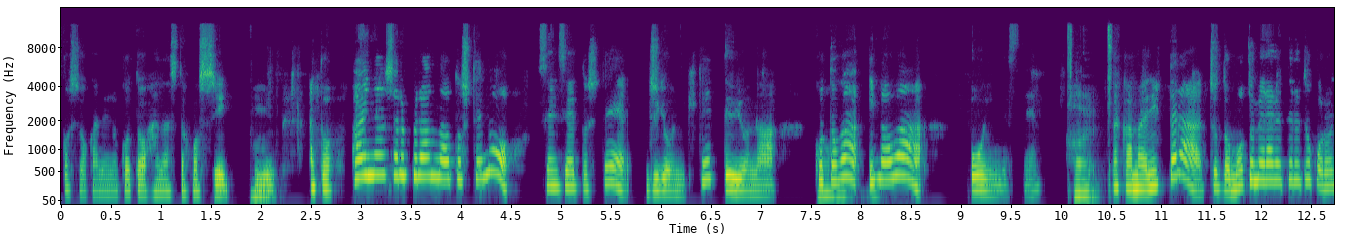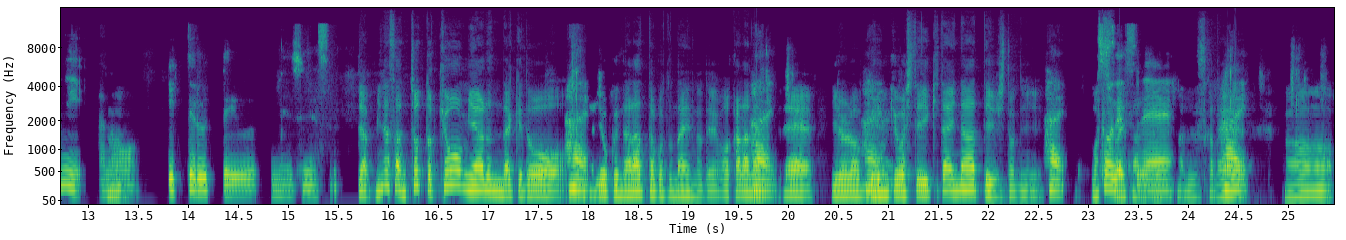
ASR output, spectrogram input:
少しお金のことを話してほしいっていう、うあと、ファイナンシャルプランナーとしての先生として授業に来てっていうようなことが今は多いんですね。はい。だからまあ言ったら、ちょっと求められてるところに、あの、行ってるっていうイメージです。じゃあ皆さんちょっと興味あるんだけど、はいよく習ったことないのでわからないので、い、ろいろ勉強していきたいなっていう人にはい。お伝えされてる感じですかね。はい。うん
